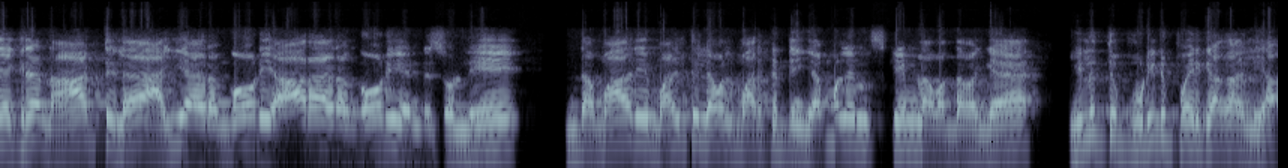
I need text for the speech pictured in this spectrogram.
கேட்கிறேன் நாட்டுல ஐயாயிரம் கோடி ஆறாயிரம் கோடி என்று சொல்லி இந்த மாதிரி மல்டி லெவல் மார்க்கெட்டிங் எம்எல்எம் ஸ்கீம்ல வந்தவங்க இழுத்து பூட்டிட்டு போயிருக்காங்க இல்லையா?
